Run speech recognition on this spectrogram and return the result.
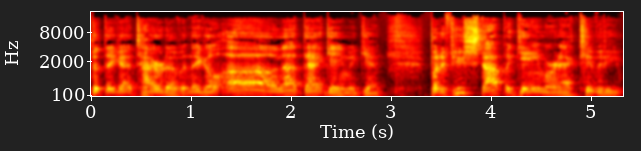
that they got tired of it and they go oh not that game again. But if you stop a game or an activity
